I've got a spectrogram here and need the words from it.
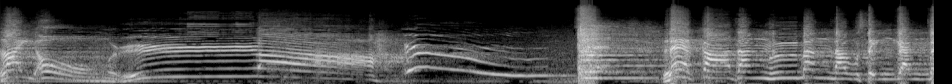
来哟儿。来家老新娘的，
